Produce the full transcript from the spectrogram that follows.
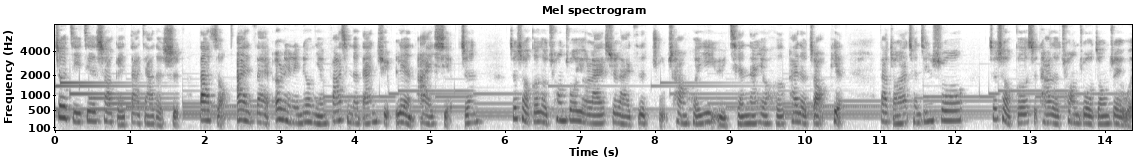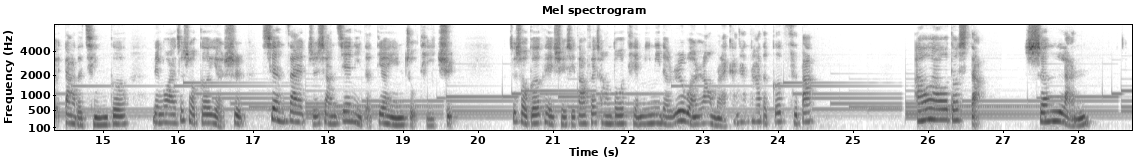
这集介绍给大家的是大冢爱在二零零六年发行的单曲《恋爱写真》。这首歌的创作由来是来自主唱回忆与前男友合拍的照片。大冢爱曾经说，这首歌是他的创作中最伟大的情歌。另外，这首歌也是《现在只想见你》的电影主题曲。这首歌可以学习到非常多甜蜜蜜的日文，让我们来看看它的歌词吧。青青都した深蓝。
